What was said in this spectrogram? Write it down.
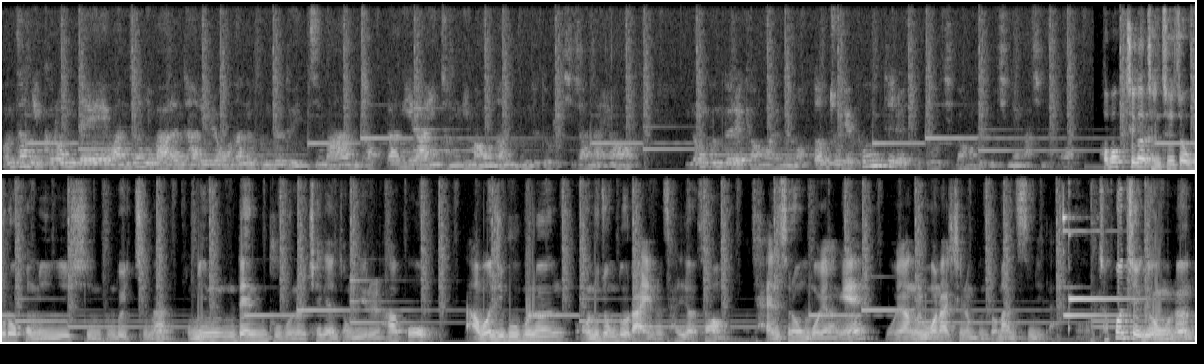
원장님 그런데 완전히 마른 다리를 원하는 분들도 있지만 적당히 라인 정리만 원하는 분들도 계시잖아요. 이런 분들의 경우에는 어떤 쪽에 포인트를 두고 지방흡입을 진행하시나요? 허벅지가 전체적으로 고민이신 분도 있지만 고민된 부분을 최대한 정리를 하고 나머지 부분은 어느 정도 라인을 살려서 자연스러운 모양의 모양을 원하시는 분도 많습니다. 어, 첫 번째 경우는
